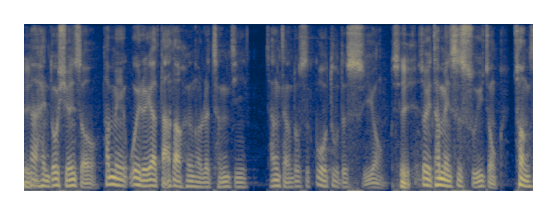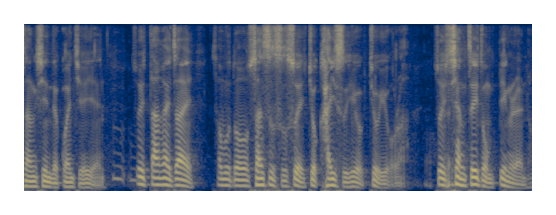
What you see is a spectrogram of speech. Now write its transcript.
那很多选手他们为了要达到很好的成绩，常常都是过度的使用，是，所以他们是属于一种创伤性的关节炎。所以大概在差不多三四十岁就开始有就有了。所以像这种病人哦，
